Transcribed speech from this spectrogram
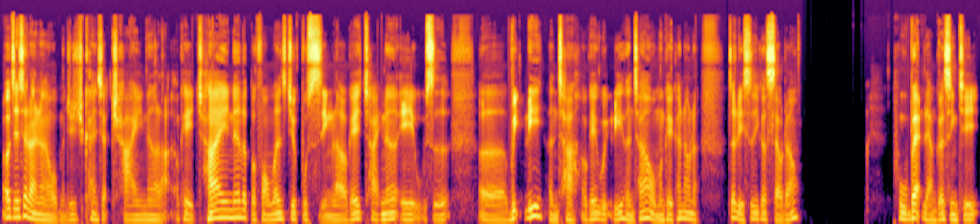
然后接下来呢，我们就去看一下 China 啦。OK，China 的 performance 就不行了。OK，China A 五十，呃，weekly 很差。OK，weekly 很差，我们可以看到呢，这里是一个小的哦，pullback 两个星期。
